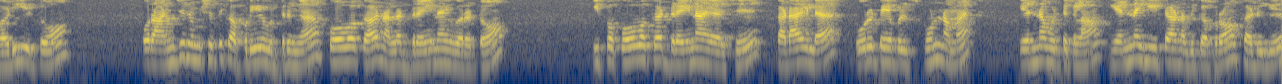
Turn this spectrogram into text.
வடியட்டும். ஒரு அஞ்சு நிமிஷத்துக்கு அப்படியே விட்டுருங்க. கோவக்காய் நல்லா ட்ரைன் ஆகி வரட்டும். இப்போ கோவக்காய் ட்ரைன் ஆயாச்சு. கடாயில் ஒரு டேபிள் ஸ்பூன் நம்ம எண்ணெய் விட்டுக்கலாம். எண்ணெய் ஹீட் ஆனதுக்கப்புறம் கடுகு.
